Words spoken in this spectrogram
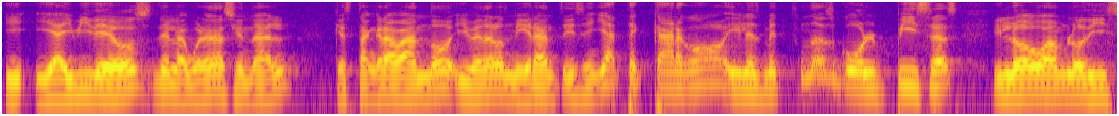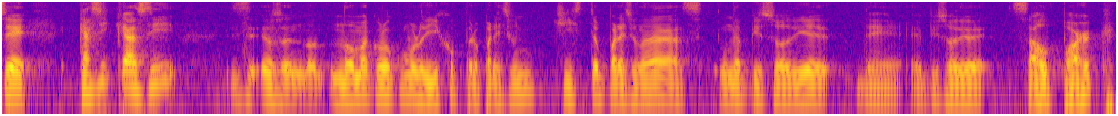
y, y hay videos de la Guardia Nacional que están grabando y ven a los migrantes y dicen, ya te cargó, y les mete unas golpizas, y luego AMLO dice, casi, casi, o sea, no, no me acuerdo cómo lo dijo, pero parece un chiste, parece una, un episodio de, de- episodio de South Park.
